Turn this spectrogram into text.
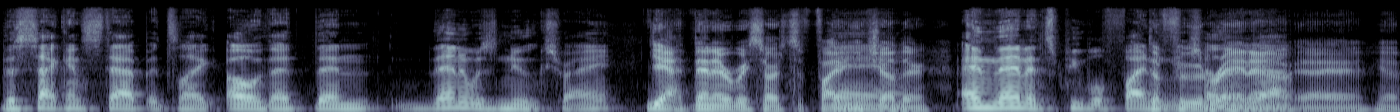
The second step, it's like, oh, that then then it was nukes, right? Yeah, then everybody starts fighting Yeah, each yeah. other. and then it's people The fighting. each food other, ran yeah. out. Yeah, yeah, yeah.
